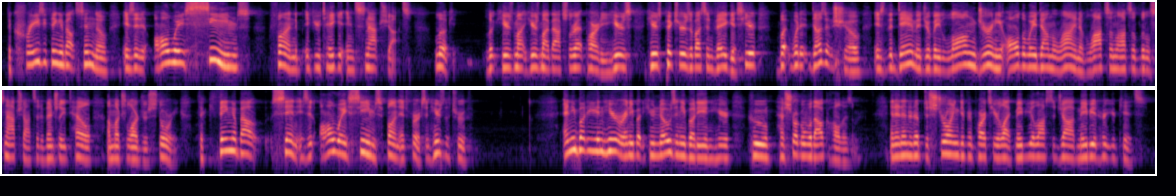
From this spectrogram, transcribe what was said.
The crazy thing about sin, though, is that it always seems fun if you take it in snapshots. Look, look here's my here's my bachelorette party. Here's here's pictures of us in vegas. Here but what it doesn't show is the damage of a long journey all the way down the line of lots and lots of little snapshots that eventually tell a much larger story. The thing about sin is it always seems fun at first. And here's the truth. Anybody in here or anybody who knows anybody in here who has struggled with alcoholism and it ended up destroying different parts of your life. Maybe you lost a job. Maybe it hurt your kids.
